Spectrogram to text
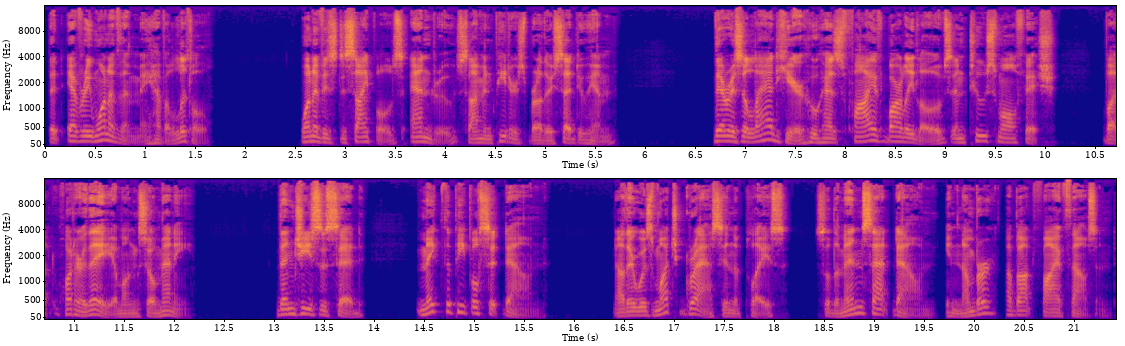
that every one of them may have a little. One of his disciples, Andrew, Simon Peter's brother, said to him, There is a lad here who has five barley loaves and two small fish, but what are they among so many? Then Jesus said, Make the people sit down. Now there was much grass in the place, so the men sat down, in number about five thousand.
